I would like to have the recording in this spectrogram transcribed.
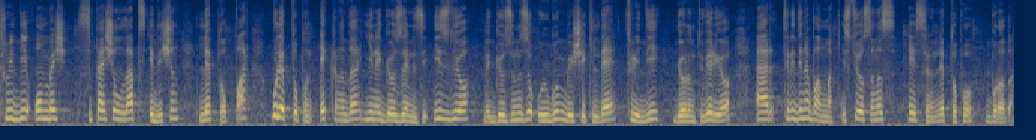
3D 15 Special Labs Edition laptop var. Bu laptopun ekranı da yine gözlerinizi izliyor ve gözünüze uygun bir şekilde 3D görüntü veriyor. Eğer 3D'ne banmak istiyorsanız Acer'ın laptopu burada.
